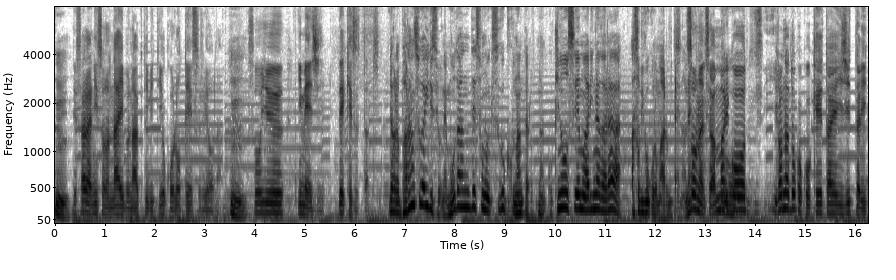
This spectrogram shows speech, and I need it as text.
うん。でさらにその内部のアクティビティをこう露呈するようなうん。そういうイメージで削ったんです。だからバランスがいいですよね。モダンでそのすごくなんだろうなこう機能性もありながら遊び心もあるみたいなね。そうなんですよ。あんまりこういろんなとここう携帯いじったり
